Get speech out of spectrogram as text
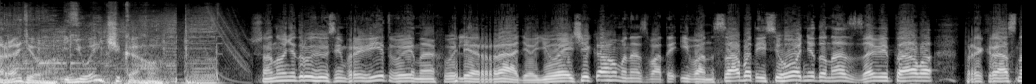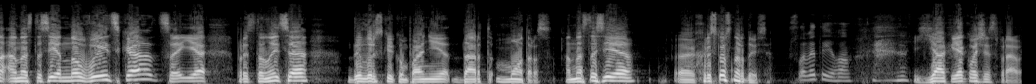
Радіо UA Чикаго. Шановні друзі, усім привіт! Ви на хвилі радіо UA Чикаго. Мене звати Іван Сабат, і сьогодні до нас завітала прекрасна Анастасія Новицька. Це є представниця дилерської компанії Dart Motors. Анастасія, е, Христос народився. Славити його. Як, як ваші справи?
